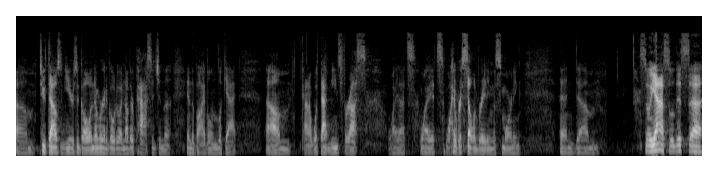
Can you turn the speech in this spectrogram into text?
Um, 2,000 years ago, and then we're going to go to another passage in the in the Bible and look at um, kind of what that means for us, why that's why it's why we're celebrating this morning, and um, so yeah, so this uh,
